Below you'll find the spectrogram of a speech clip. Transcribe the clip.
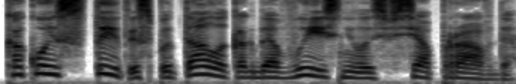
какой стыд испытала, когда выяснилась вся правда.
